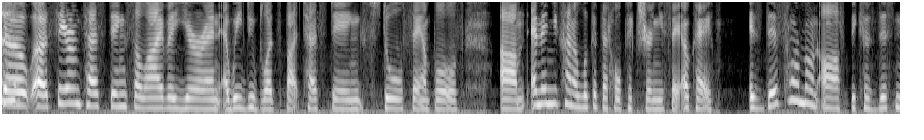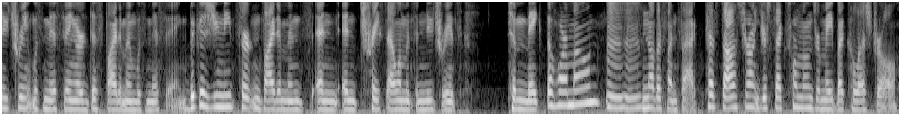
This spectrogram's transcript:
so uh, serum testing, saliva, urine. and We do blood spot testing, stool samples, um, and then you kind of look at that whole picture and you say, okay, is this hormone off because this nutrient was missing or this vitamin was missing? Because you need certain vitamins and and trace elements and nutrients to make the hormone. Mm-hmm. Another fun fact: testosterone, your sex hormones are made by cholesterol.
